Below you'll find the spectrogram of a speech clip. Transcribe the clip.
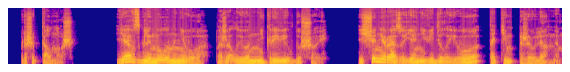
— прошептал нож. Я взглянула на него, пожалуй, он не кривил душой. Еще ни разу я не видела его таким оживленным.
